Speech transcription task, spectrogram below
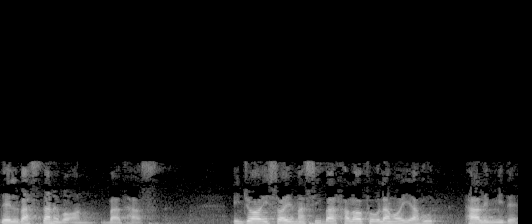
دل بستن با آن بد هست. اینجا عیسی مسیح برخلاف علمای یهود تعلیم میده.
